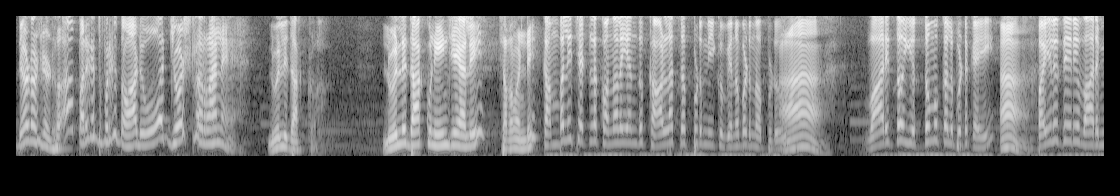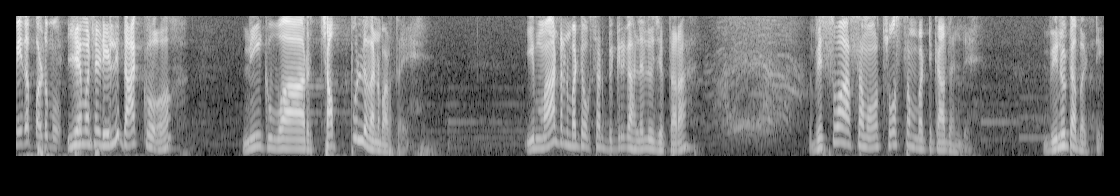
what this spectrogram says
దేవుడు అంటాడు "ఆ, పరిగెత్తు పరిగెత్తు. వాడు ఓ జోష్లో రానే. నువ్వు వెళ్ళి దాక్కో. నువ్వు వెళ్ళి దాక్కుని ఏం చేయాలి? చదవండి. కంబలి చెట్ల కొనల యందు కాళ్ళ చప్పుడు నీకు వినబడినప్పుడు వారితో యుద్ధము కలుపుటకై. బయలుదేరి వారి మీద పడుము. ఏమంటాడు? వెళ్ళి దాక్కో. నీకు వారు చప్పుళ్ళు వినబడతాయి. ఈ మాటను బట్టి ఒకసారి బిగ్గరగా హల్లెలూయా చెప్తారా? విశ్వాసము చూస్తాం బట్టి కాదండి. వినుట బట్టి.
